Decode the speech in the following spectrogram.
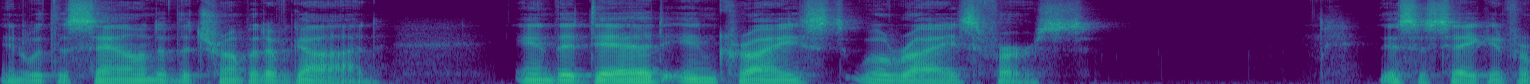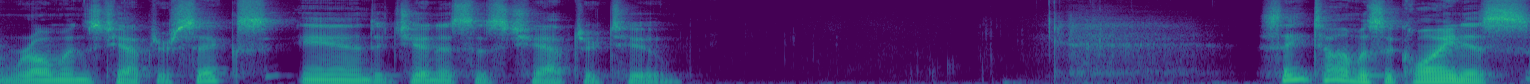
and with the sound of the trumpet of God, and the dead in Christ will rise first. This is taken from Romans chapter 6 and Genesis chapter 2. St. Thomas Aquinas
